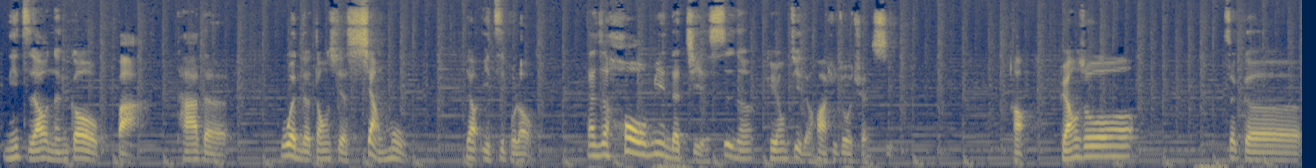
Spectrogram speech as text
你只要能够把它的问的东西的项目要一字不漏，但是后面的解释呢，可以用自己的话去做诠释。好。比方说，这个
